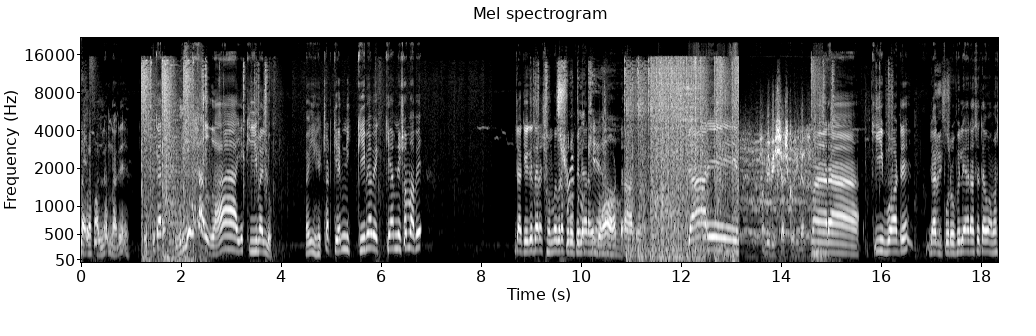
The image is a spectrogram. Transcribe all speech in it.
লাউরা পারলাম না রে। স্পিকার উড়িয়ে আল্লাহ এ কি মারলো? ভাই হেডশট কেমনি কীভাবে কেমনি সম্ভাবে যাক একে দ্বারা সম্ভব এরা পুরো Triple প্লেয়ার আমি বট আর যা রে। আমি বিশ্বাস করি না। মারা কি বটে? যাক পুরো প্লেয়ার আছে তাও আমার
